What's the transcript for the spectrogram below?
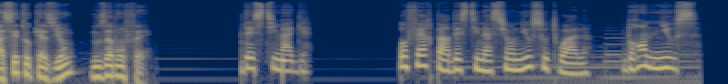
À cette occasion, nous avons fait Destimag. Offert par Destination News toile. Brand News.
